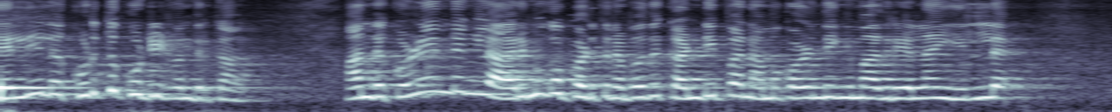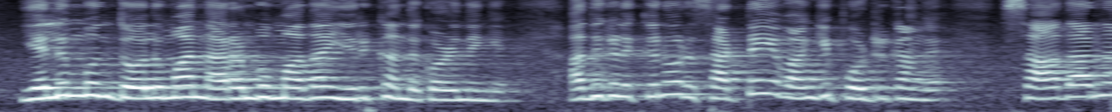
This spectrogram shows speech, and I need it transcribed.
டெல்லியில் கொடுத்து கூட்டிகிட்டு வந்திருக்காங்க. அந்த குழந்தைங்களை அறிமுகப்படுத்தின போது கண்டிப்பாக நம்ம குழந்தைங்க மாதிரியெல்லாம் இல்லை. எலும்பும் தோலுமா நரம்புமா தான் இருக்குது அந்த குழந்தைங்க. அதுகளுக்குன்னு ஒரு சட்டையை வாங்கி போட்டிருக்காங்க. சாதாரண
